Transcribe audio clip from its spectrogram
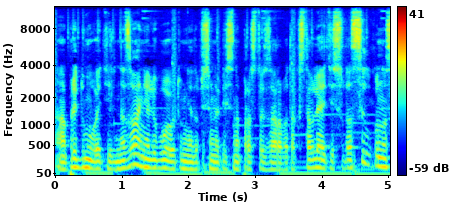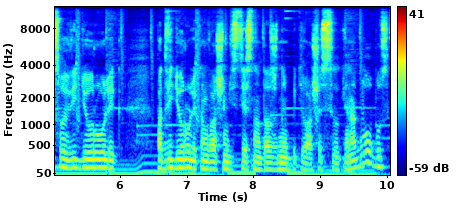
а, придумываете название любое, вот у меня допустим написано простой заработок, вставляете сюда ссылку на свой видеоролик, под видеороликом вашим, естественно, должны быть ваши ссылки на глобус.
